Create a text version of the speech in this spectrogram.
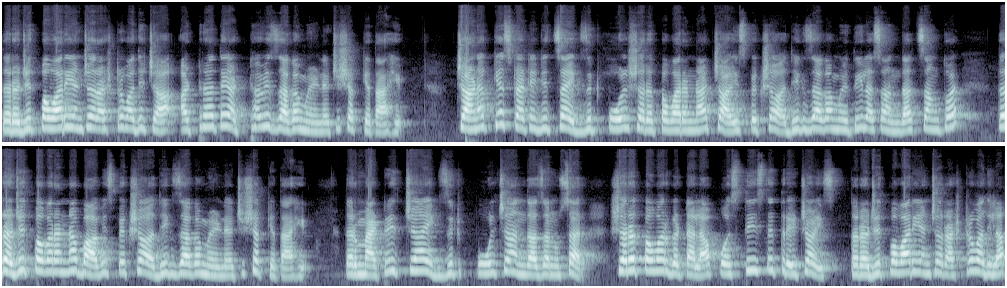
तर अजित पवार यांच्या राष्ट्रवादीच्या अठरा ते अठ्ठावीस जागा मिळण्याची शक्यता आहे. चाणक्य स्ट्रॅटेजीचा एक्झिट पोल शरद पवारांना चाळीसपेक्षा अधिक जागा मिळतील असा अंदाज सांगतोय. तर अजित पवारांना बावीसपेक्षा अधिक जागा मिळण्याची शक्यता आहे. तर मॅट्रिकच्या एक्झिट पोलच्या अंदाजानुसार शरद पवार गटाला पस्तीस ते त्रेचाळीस तर अजित पवार यांच्या राष्ट्रवादीला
